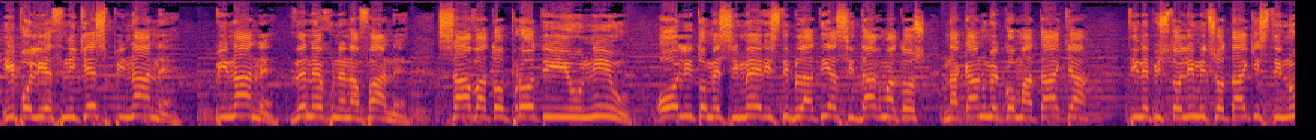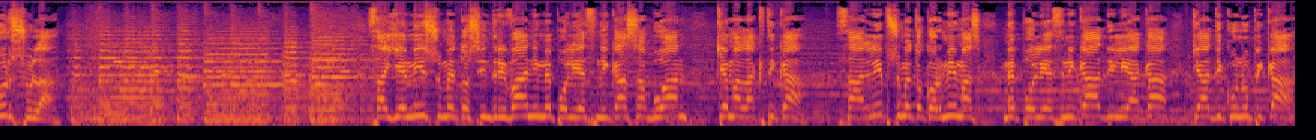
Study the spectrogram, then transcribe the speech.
Οι πολυεθνικές πεινάνε, πεινάνε, δεν έχουν να φάνε. Σάββατο 1η Ιουνίου, όλοι το μεσημέρι στην πλατεία Συντάγματος να κάνουμε κομματάκια την επιστολή Μητσοτάκη στην Ούρσουλα. Θα γεμίσουμε το συντριβάνι με πολυεθνικά σαμπουάν και μαλακτικά. Θα λείψουμε το κορμί μας με πολυεθνικά αντιλιακά και αντικουνουπικά.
